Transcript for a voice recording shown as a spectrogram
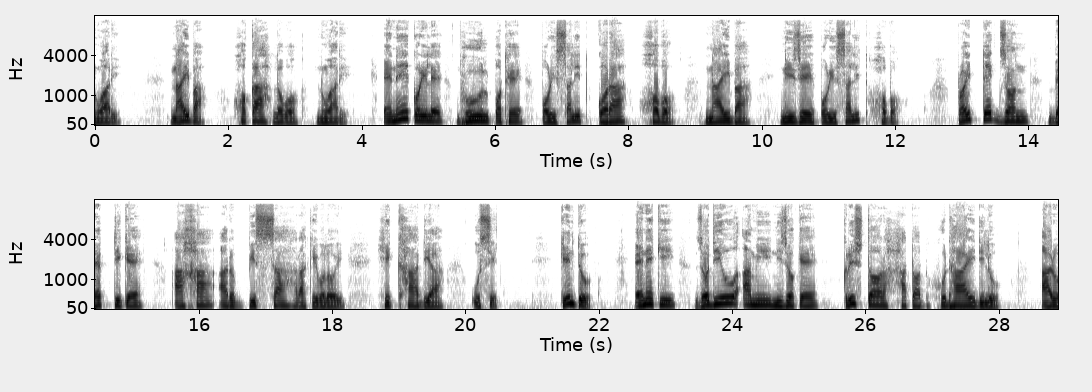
নোৱাৰি। নাইবা সকাহ ল'ব নোৱাৰি। এনে কৰিলে ভুল পথে পৰিচালিত কৰা হ'ব নাইবা নিজে পৰিচালিত হ'ব। প্ৰত্যেকজন ব্যক্তিকে আশা আৰু বিশ্বাস ৰাখিবলৈ শিক্ষা দিয়া উচিত। কিন্তু এনেকি যদিও আমি নিজকে কৃষ্টৰ হাতত সোধাই দিলোঁ আৰু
